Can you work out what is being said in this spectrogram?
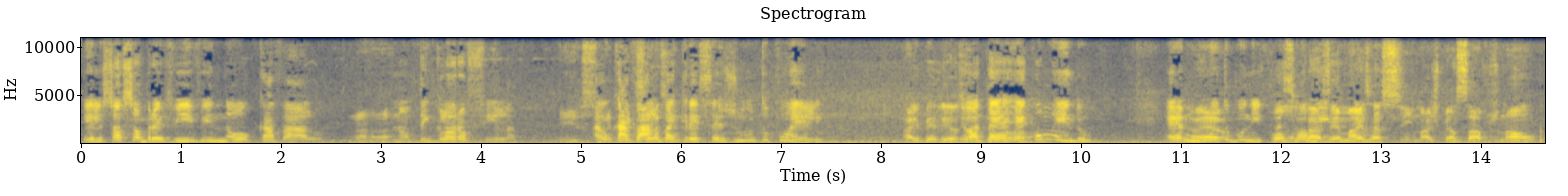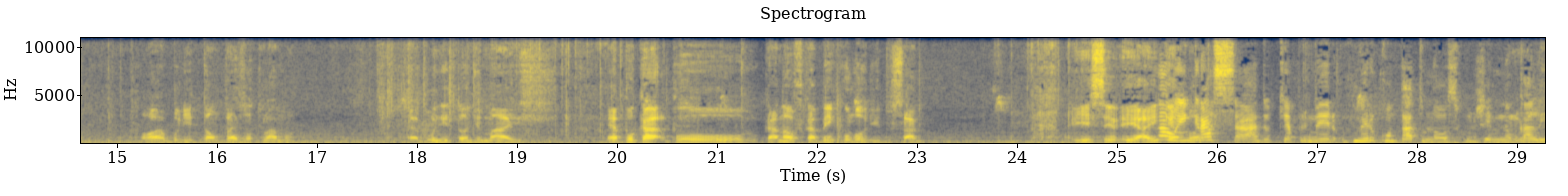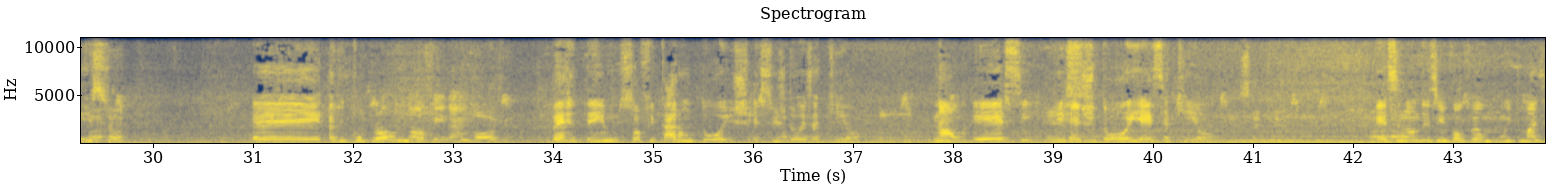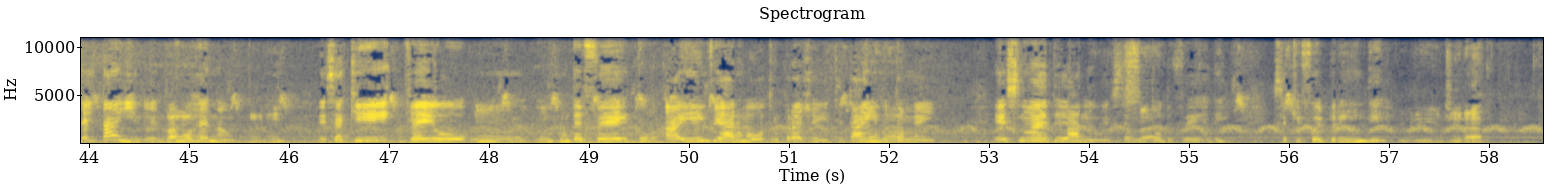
Ele só sobrevive no cavalo. Aham, Não tem clorofila. Isso. Aí o que cavalo vai assim. crescer junto com ele. Aí beleza. Eu até recomendo. É, É, muito bonito, Vamos trazer mais viu? assim. Nós pensávamos não. Ó, bonitão. Traz outro lá, amor. É bonitão demais. É pro, ca... pro canal ficar bem colorido, sabe? E esse... e aí que Não, é é bom. engraçado que a primeiro, o primeiro contato nosso com o geminocalício, Aham. É, a gente comprou nove, né? Nove. Perdemos, só ficaram dois, esses dois aqui, ó. Uhum. Não, esse, que Esse. restou e esse aqui, ó. Esse aqui. Esse Aham. não desenvolveu muito, mas ele tá indo, ele não vai Tá morrer indo. não. Uhum. Esse aqui veio um, um com defeito, aí enviaram outro pra gente. Tá indo Aham. também. Esse não é de lá não, esse é um Certo. todo verde. Esse aqui foi brinde. Brinde, né?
